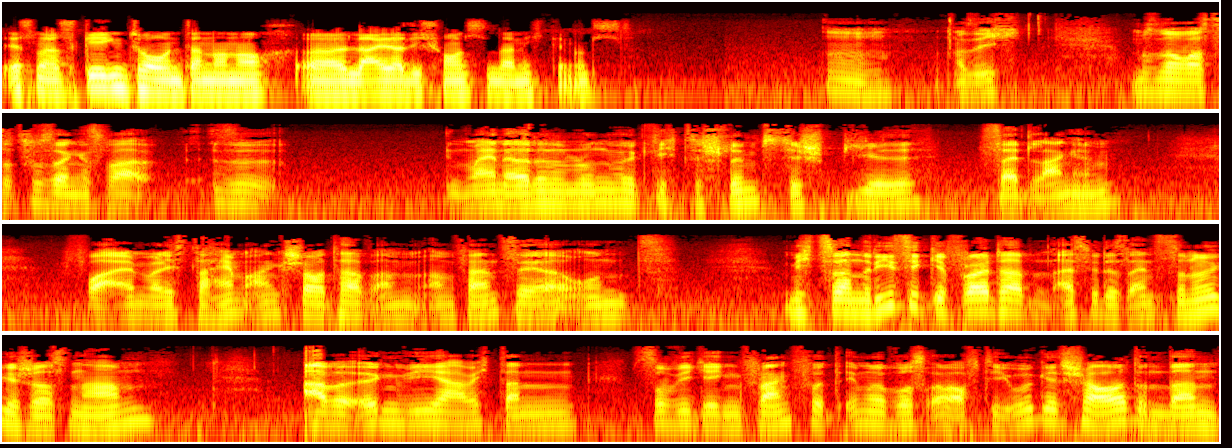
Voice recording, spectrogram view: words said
erstmal das Gegentor und dann auch noch äh, leider die Chancen da nicht genutzt. Hm. Also ich muss noch was dazu sagen. Es war also in meiner Erinnerung wirklich das schlimmste Spiel seit langem. Vor allem, weil ich es daheim angeschaut habe am, am Fernseher und mich zwar riesig gefreut habe, als wir das 1 zu 0 geschossen haben, aber irgendwie habe ich dann, so wie gegen Frankfurt, immer bloß auf die Uhr geschaut und dann,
